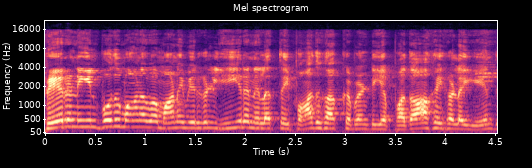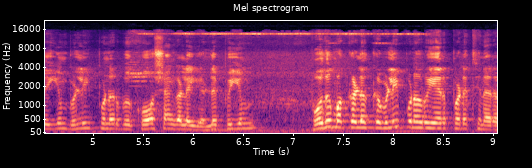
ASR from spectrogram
பேரணியின் போது மாணவ மாணவியர்கள் ஈர நிலத்தை பாதுகாக்க வேண்டிய பதாகைகளை ஏந்தியும் விழிப்புணர்வு கோஷங்களை எழுப்பியும் பொதுமக்களுக்கு விழிப்புணர்வு ஏற்படுத்தினர்.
